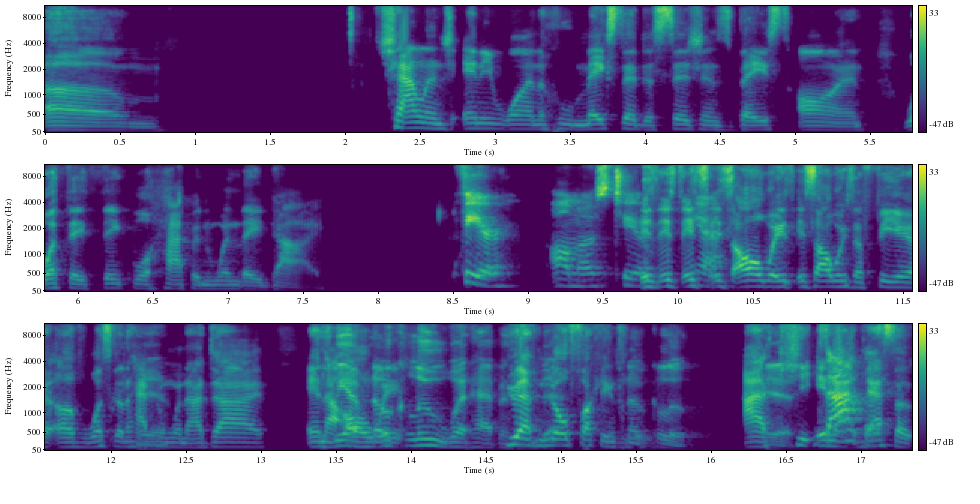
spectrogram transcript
um challenge anyone who makes their decisions based on what they think will happen when they die. Fear almost too. It's it's, it's, Yeah. it's always it's always a fear of what's going to happen Yeah. when I die, and we I have always no clue what happens. You have no that. fucking no clue. Clue. I Yeah. keep and I, that's the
